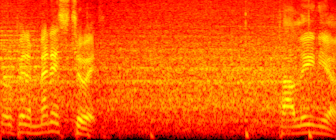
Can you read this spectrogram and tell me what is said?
got a bit of menace to it. Paulinho.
